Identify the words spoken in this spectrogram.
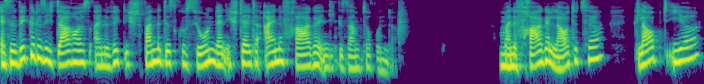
Es entwickelte sich daraus eine wirklich spannende Diskussion, denn ich stellte eine Frage in die gesamte Runde. Und meine Frage lautete, glaubt ihr,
